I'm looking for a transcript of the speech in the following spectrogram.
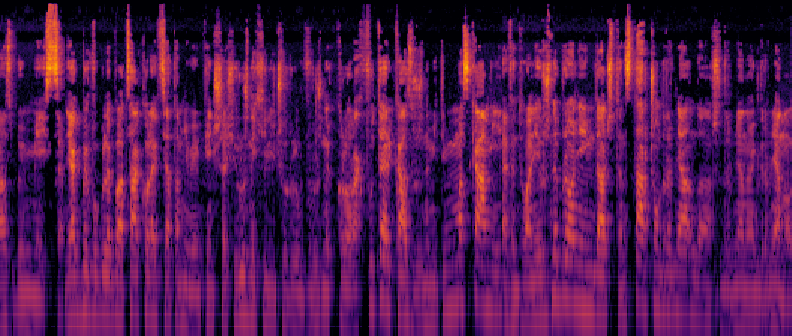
znalazłbym miejsce. Jakby w ogóle była cała kolekcja, tam nie wiem, 5-6 różnych Hiliczurlów w różnych kolorach futerka, z różnymi tymi maskami, ewentualnie różne bronie im dać, ten starczą drewnianą, no, znaczy drewnianą jak drewnianą,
